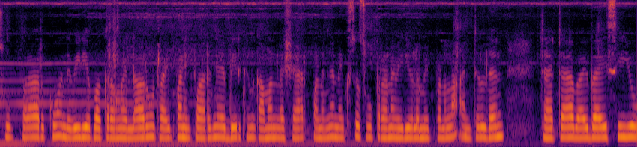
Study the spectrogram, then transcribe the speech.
சூப்பராக இருக்கும். இந்த வீடியோ பார்க்குறவங்க எல்லோரும் ட்ரை பண்ணி பாருங்கள் எப்படி இருக்குன்னு கமெண்டில் ஷேர் பண்ணுங்கள் நெக்ஸ்ட்டு சூப்பரான வீடியோவில் மீட் பண்ணலாம். Until then tata bye bye see you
